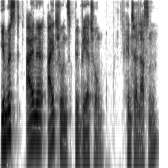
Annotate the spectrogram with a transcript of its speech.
Ihr müsst eine iTunes-Bewertung hinterlassen.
